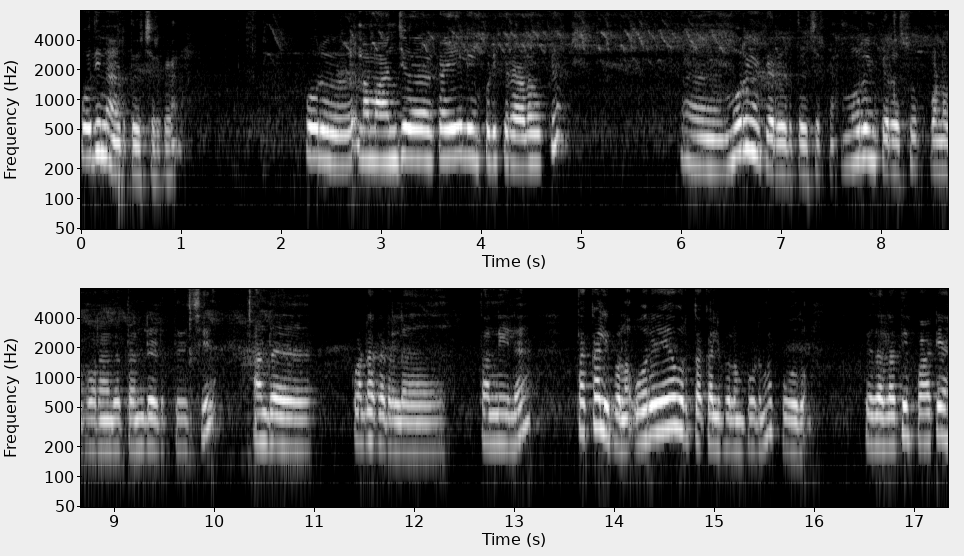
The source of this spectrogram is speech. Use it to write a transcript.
புதினா எடுத்து வச்சுருக்கிறேன். ஒரு நம்ம அஞ்சு கையிலையும் பிடிக்கிற அளவுக்கு முருங்கைக்கீரை எடுத்து வச்சுருக்கேன். முருங்கைக்கீரை சூப் பண்ண போகிறேன் அந்த தண்டு எடுத்து வச்சு அந்த கொண்டக்கடலை தண்ணியில் தக்காளி பழம் ஒரே ஒரு தக்காளி பழம் போடுங்க போதும். இது எல்லாத்தையும் பாட்டியா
